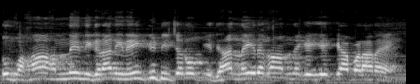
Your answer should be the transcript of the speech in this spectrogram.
तो वहाँ हमने निगरानी नहीं की, टीचरों की ध्यान नहीं रखा हमने कि ये क्या पढ़ा रहे हैं।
